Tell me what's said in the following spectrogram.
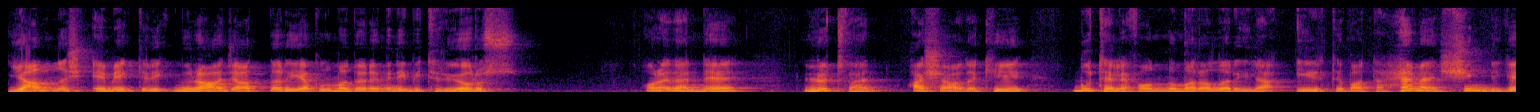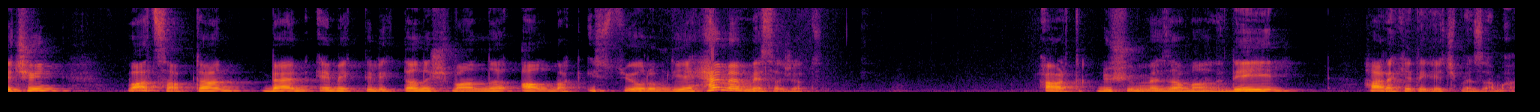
Yanlış emeklilik müracaatları yapılma dönemini bitiriyoruz. O nedenle lütfen aşağıdaki bu telefon numaralarıyla irtibata hemen şimdi geçin. WhatsApp'tan ben emeklilik danışmanlığı almak istiyorum diye hemen mesaj atın. Artık düşünme zamanı değil, harekete geçme zamanı.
